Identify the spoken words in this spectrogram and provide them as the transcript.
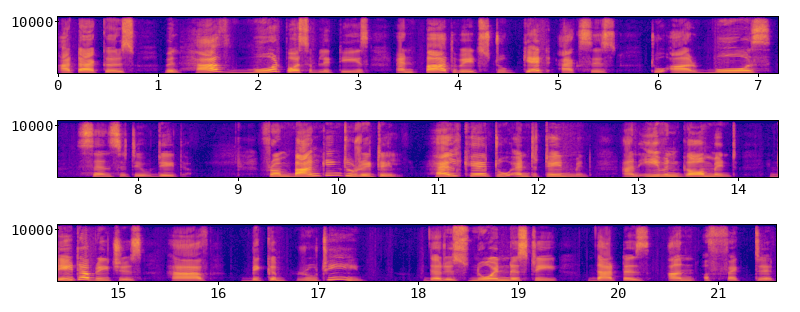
attackers will have more possibilities and pathways to get access to our most sensitive data. From banking to retail, healthcare to entertainment and even government, data breaches have become routine. There is no industry that is unaffected.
